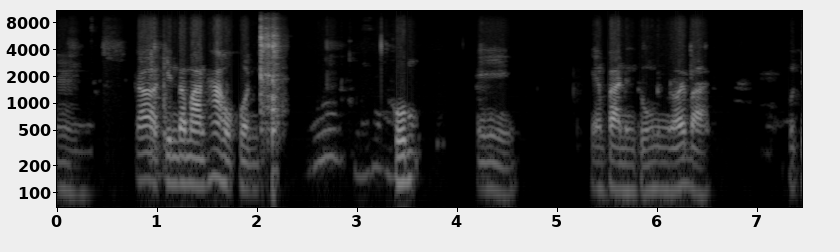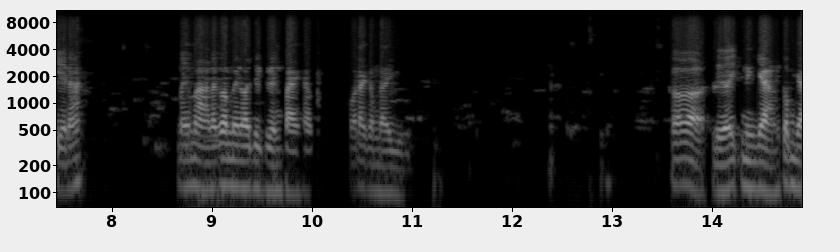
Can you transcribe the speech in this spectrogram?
อืมก็กินประมาณห้าหกคน คุ้มนี่แกงปลาหนึ่งถุงหนึ่งร้อยบาท โอเคนะ ไม่มาแล้วก็ไม่น้อยจนเกินไปครับ ก็ได้กำไรอยู่ ก็เหลืออีกหนึ่งอย่างต้มย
